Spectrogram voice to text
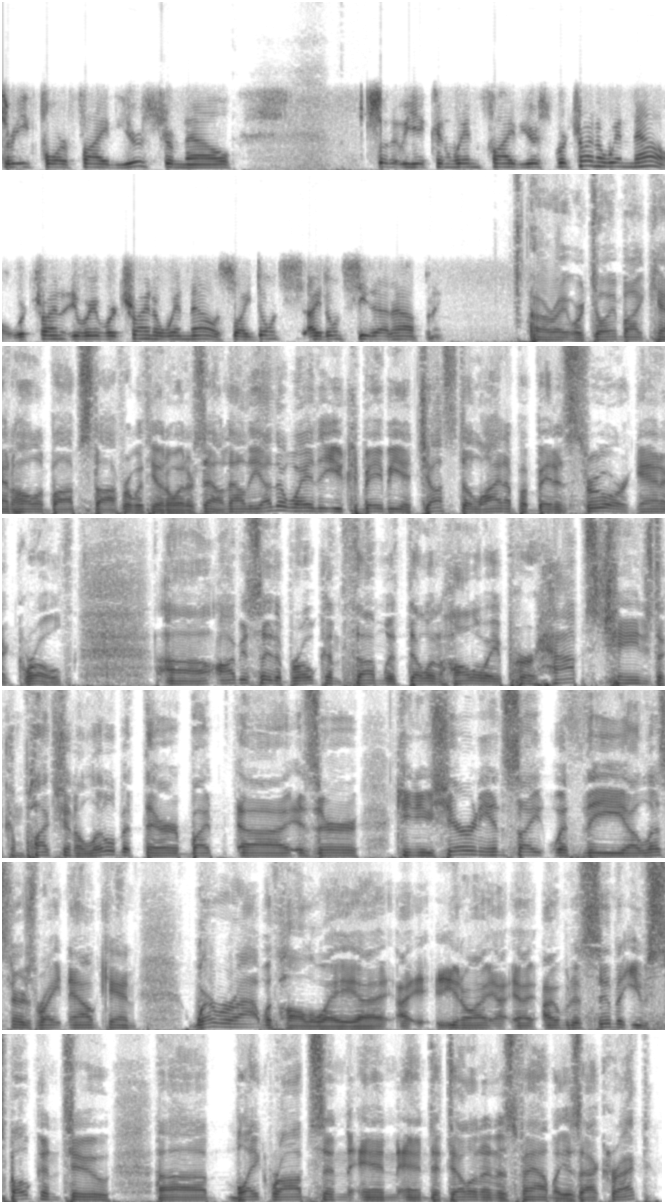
three, four, five years from now so that you can win five years. We're trying to win now. We're trying to we're trying to win now. So I don't I don't see that happening. All right, we're joined by Ken Holland Bob Stauffer with you on Oilers Now. Now, the other way that you could maybe adjust the lineup a bit is through organic growth. Uh, obviously, the broken thumb with Dylan Holloway perhaps changed the complexion a little bit there, but uh, is there? Can you share any insight with the uh, listeners right now, Ken, where we're at with Holloway? Uh, I, you know, I, I, I would assume that you've spoken to uh, Blake Robson and and to Dylan and his family. Is that correct?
